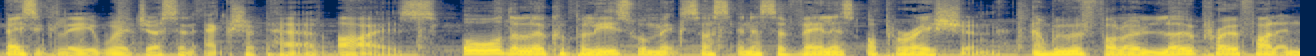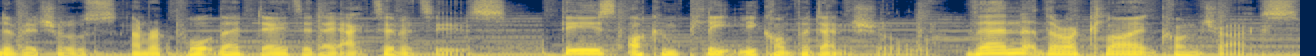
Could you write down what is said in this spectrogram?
Basically, we're just an extra pair of eyes. Or the local police will mix us in a surveillance operation, and we would follow low profile individuals and report their day to day activities. These are completely confidential. Then there are client contracts.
